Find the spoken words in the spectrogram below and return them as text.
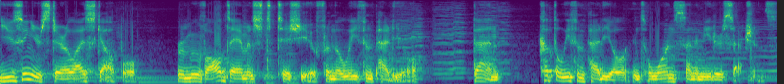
Using your sterilized scalpel, remove all damaged tissue from the leaf and petiole. Then, cut the leaf and petiole into 1 cm sections.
